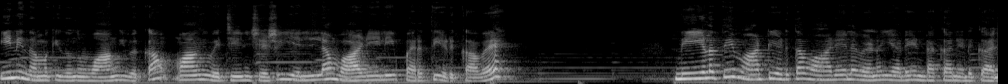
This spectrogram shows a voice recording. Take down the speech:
ഇനി നമുക്കിതൊന്ന് വാങ്ങി വെക്കാം. വാങ്ങി വെച്ചതിന് ശേഷം എല്ലാം വാഴയിലയിൽ പരത്തിയെടുക്കാവേ നീളത്തിൽ വാട്ടിയെടുത്ത വാഴയില വേണം ഇട ഉണ്ടാക്കാൻ എടുക്കാൻ.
